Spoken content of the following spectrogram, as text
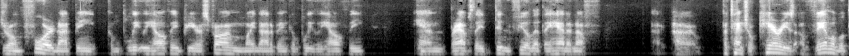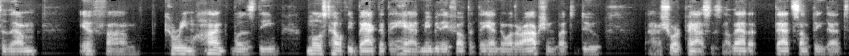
Jerome Ford not being completely healthy. Pierre Strong might not have been completely healthy. And perhaps they didn't feel that they had enough uh, uh potential carries available to them if um, Kareem Hunt was the most healthy back that they had. Maybe they felt that they had no other option but to do uh, short passes. Now that uh, that's something that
